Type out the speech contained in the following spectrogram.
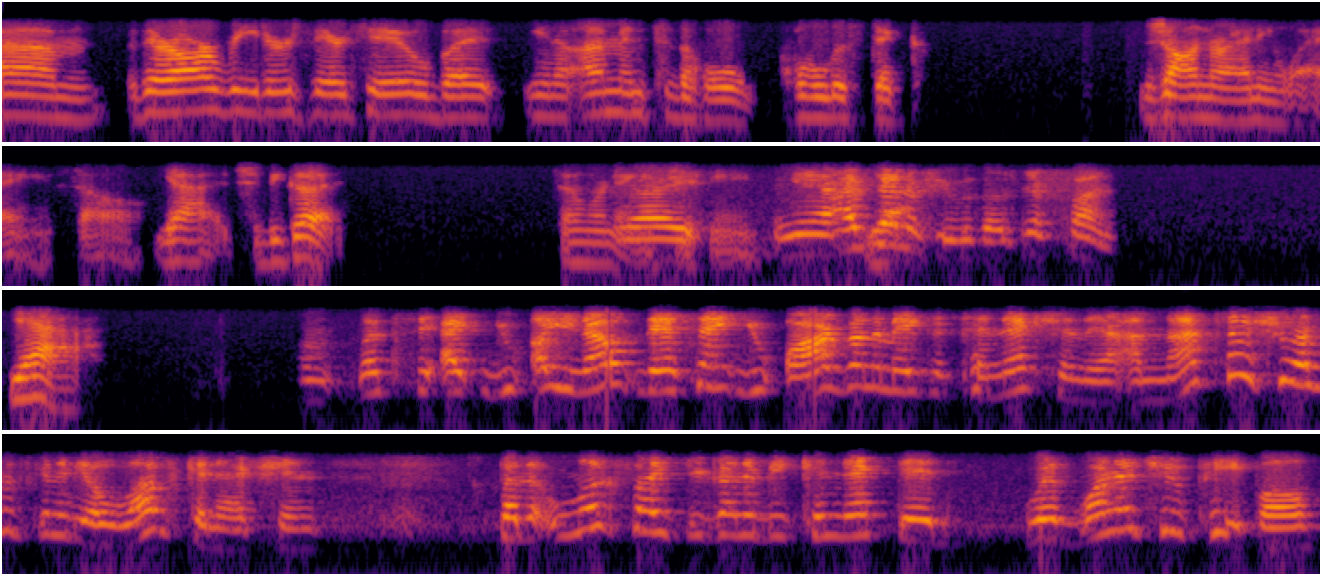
Um, there are readers there too, but you know, I'm into the whole holistic genre anyway. So yeah, it should be good. So we're Right. if you see. Yeah, I've done a few of those. They're fun. Yeah. Um, let's see. I, you, oh, you know, they're saying you are going to make a connection there. I'm not so sure if it's going to be a love connection, but it looks like you're going to be connected with one or two people,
